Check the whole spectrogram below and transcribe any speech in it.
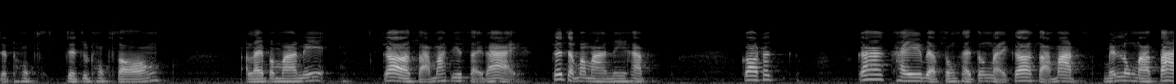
76 7.62องอะไรประมาณนี้ ก็สามารถที่จะใส่ได้ ก็จะประมาณนี้ครับ ก็ถ้าก็ถ้าใครแบบสงสัยตรงไหนก็สามารถเม้นลงมาใต้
